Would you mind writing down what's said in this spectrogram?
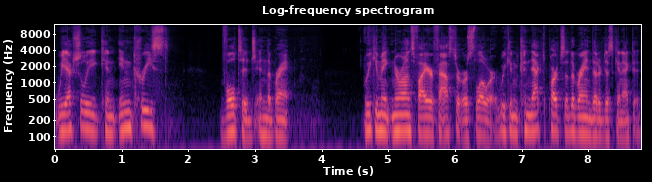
we actually can increase voltage in the brain. We can make neurons fire faster or slower. We can connect parts of the brain that are disconnected.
